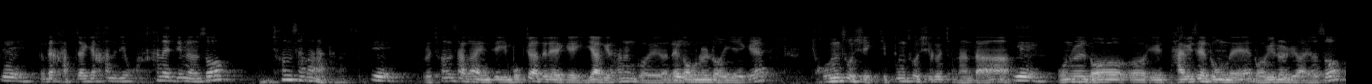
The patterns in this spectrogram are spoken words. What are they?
네, 근데 갑자기 하늘이 환해지면서 천사가 나타났어요. 예, 그리고 천사가 이제 이 목자들에게 이야기를 하는 거예요. 내가 예. 오늘 너희에게 좋은 소식, 기쁜 소식을 전한다. 예, 오늘 너 어, 이 다윗의 동네에 너희를 위하여서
